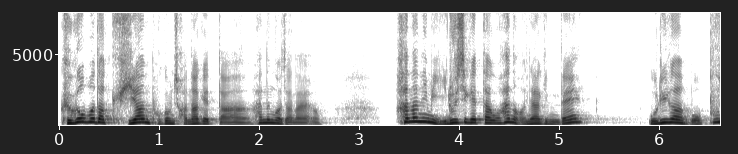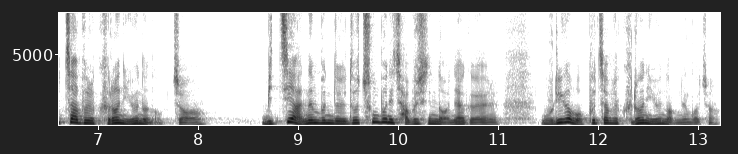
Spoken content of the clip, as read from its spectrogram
그거보다 귀한 복음 전하겠다 하는 거잖아요. 하나님이 이루시겠다고 한 언약인데 우리가 못 붙잡을 그런 이유는 없죠. 믿지 않는 분들도 충분히 잡을 수 있는 언약을 우리가 못 붙잡을 그런 이유는 없는 거죠.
